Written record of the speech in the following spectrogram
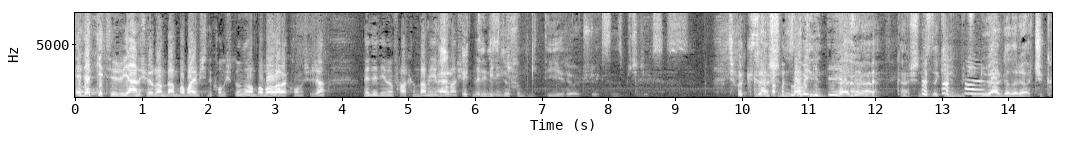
edep olarak. getirir. Yani şöyle lan ben babayım şimdi konuştuğum zaman baba olarak konuşacağım. Ne dediğimin farkında mıyım falan Her şeklinde bir ettiğiniz bilinç. lafın gittiği yeri ölçeceksiniz, biçeceksiniz. Çok güzel. Karşınızdakinin, gittiği yer değil mi? karşınızdakinin bütün duyargaları açık.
